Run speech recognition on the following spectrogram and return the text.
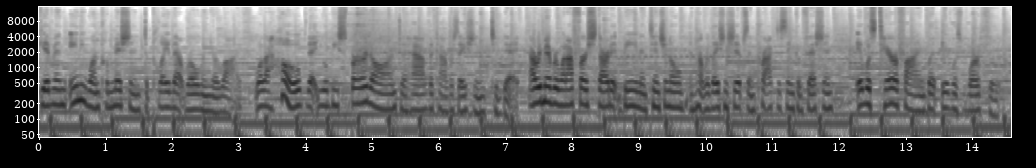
given anyone permission to play that role in your life. Well, I hope that you'll be spurred on to have the conversation today. I remember when I first started being intentional in my relationships and practicing confession, it was terrifying, but it was worth it.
